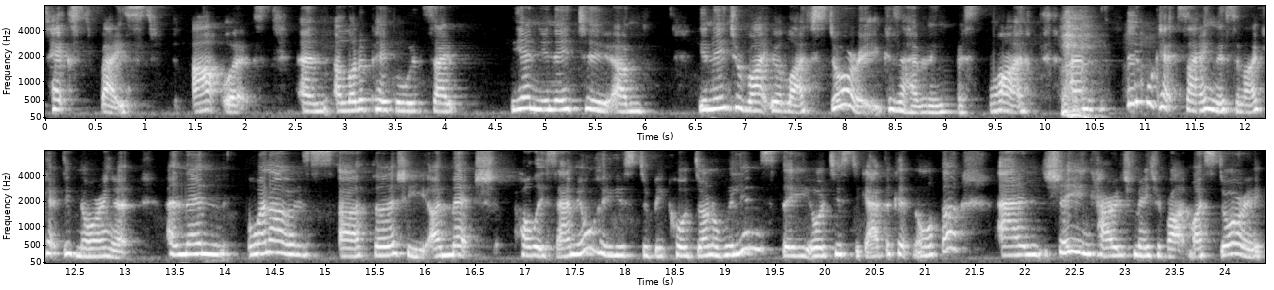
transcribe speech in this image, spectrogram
text based artworks. And a lot of people would say, Yenn, you need to. Um, you need to write your life story because I have an interesting life. And people kept saying this, and I kept ignoring it. And then when I was uh, 30, I met Polly Samuel, who used to be called Donna Williams, the autistic advocate and author, and she encouraged me to write my story.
